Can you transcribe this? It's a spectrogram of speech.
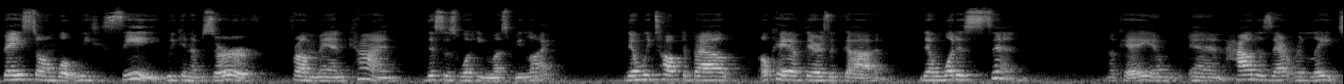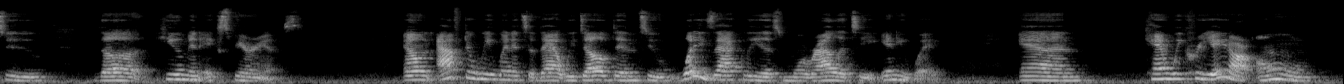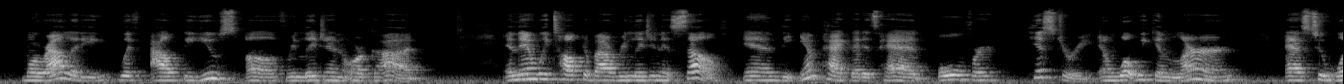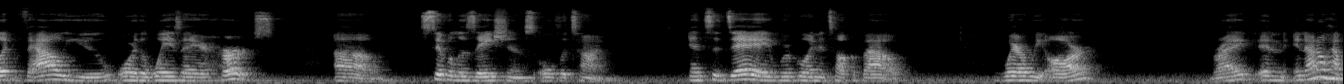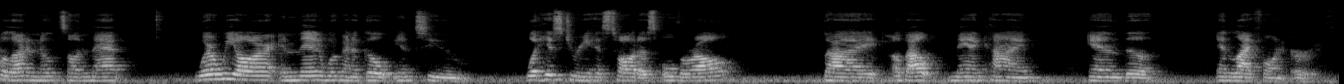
based on what we see, we can observe from mankind, this is what he must be like. Then we talked about okay, if there's a God, then what is sin? Okay, and, and how does that relate to the human experience? And after we went into that, we delved into what exactly is morality anyway? And can we create our own morality without the use of religion or God? And then we talked about religion itself and the impact that it's had over history and what we can learn as to what value or the ways that it hurts um, civilizations over time. And today we're going to talk about where we are, right? And and I don't have a lot of notes on that. Where we are, and then we're going to go into what history has taught us overall by about mankind and the and life on earth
